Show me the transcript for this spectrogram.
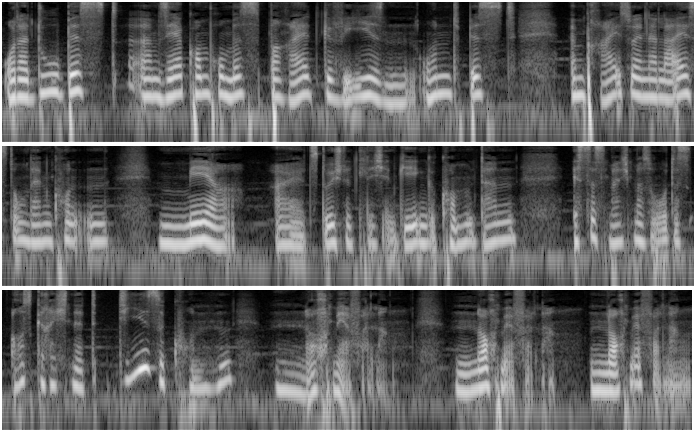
oder du bist ähm, sehr kompromissbereit gewesen und bist im Preis oder in der Leistung deinen Kunden mehr als durchschnittlich entgegengekommen, dann ist es manchmal so, dass ausgerechnet diese Kunden noch mehr verlangen, noch mehr verlangen noch mehr verlangen.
